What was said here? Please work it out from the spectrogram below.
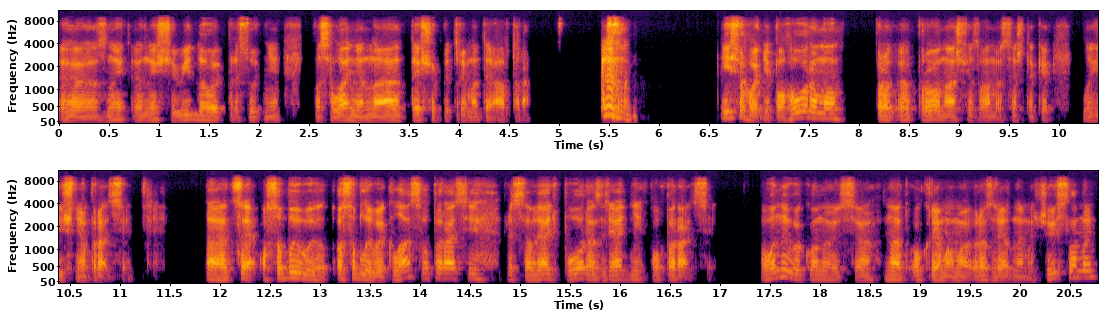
е, нижче відео присутні посилання на те, щоб підтримати автора. І сьогодні поговоримо про, про наші з вами все ж таки логічні операції. Е, Це особливий, особливий клас операцій, представляють порозрядні операції. Вони виконуються над окремими розрядними числами.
